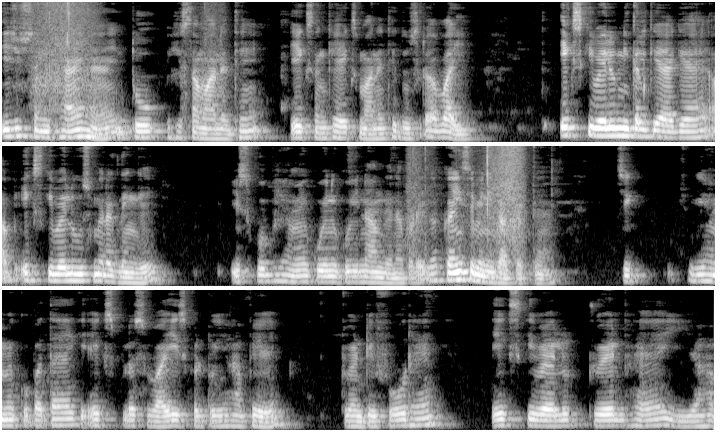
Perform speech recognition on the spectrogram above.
ये जो संख्याएँ हैं, दो हिस्सा माने थे। एक संख्या एक्स माने थे, दूसरा वाई। एक्स की वैल्यू निकल के आ गया है। अब एक्स की वैल्यू उसमें रख देंगे। इसको भी हमें कोई ना कोई नाम देना पड़ेगा, कहीं से भी निकाल सकते हैं। चूँकि हमें को पता है कि x plus y equal to यहाँ पे ट्वेंटी फोर है एक्स की वैल्यू ट्वेल्व है, यहाँ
